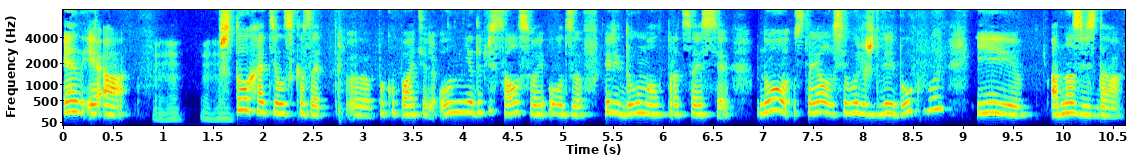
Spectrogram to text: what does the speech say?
N и А. Угу. Угу. Что хотел сказать э, покупатель? Он не дописал свой отзыв, передумал в процессе, но стояло всего лишь две буквы и одна звезда.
